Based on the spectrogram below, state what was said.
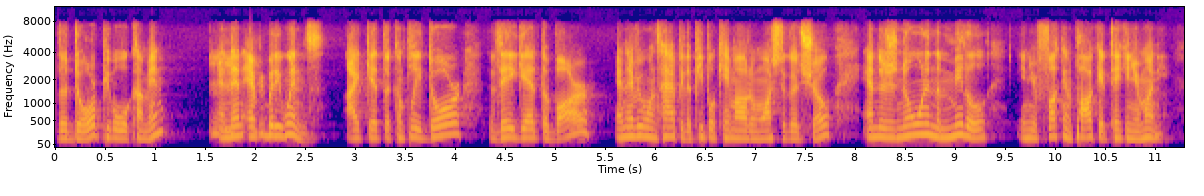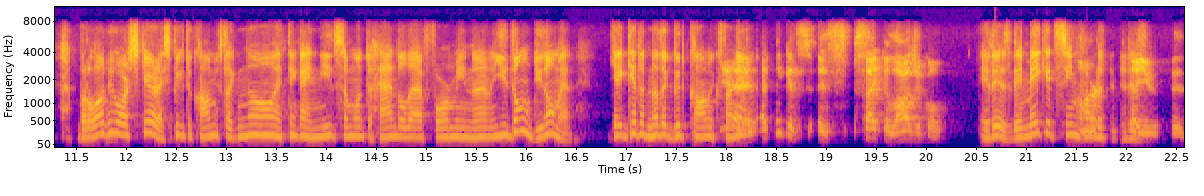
the door. People will come in, and then mm-hmm. everybody wins. I get the complete door, they get the bar, and everyone's happy. The people came out and watched a good show, and there's no one in the middle in your fucking pocket taking your money. But a lot of people are scared. I speak to comics like, no, I think I need someone to handle that for me. No, no, no. you don't. You don't, man. Get get another good comic friend. Yeah, I think it's it's psychological. It is. They make it seem harder to than it tell is. you to,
